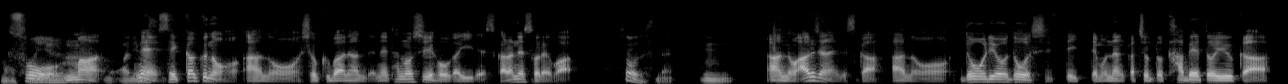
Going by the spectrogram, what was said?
まあそういまあねせっかくのあの職場なんでね楽しい方がいいですからねそれはそうですね。うん。あのあるじゃないですかあの同僚同士って言ってもなんかちょっと壁というか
